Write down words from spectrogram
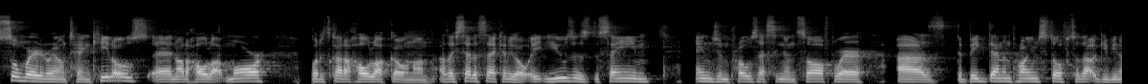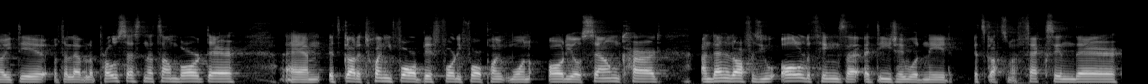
somewhere around 10 kilos, uh, not a whole lot more, but it's got a whole lot going on. As I said a second ago, it uses the same engine processing and software as the big Denon Prime stuff, so that'll give you an idea of the level of processing that's on board there. Um, it's got a 24 bit 44.1 audio sound card, and then it offers you all the things that a DJ would need. It's got some effects in there,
